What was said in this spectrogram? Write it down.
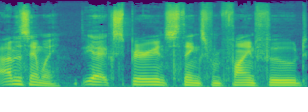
I'm the same way. Yeah, experience things from fine food,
